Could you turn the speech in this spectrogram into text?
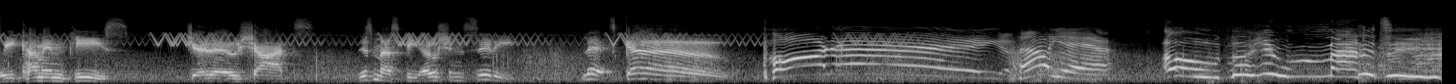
We come in peace. Jello shots. This must be Ocean City. Let's go! Party! Hell yeah! Oh, the humanity!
